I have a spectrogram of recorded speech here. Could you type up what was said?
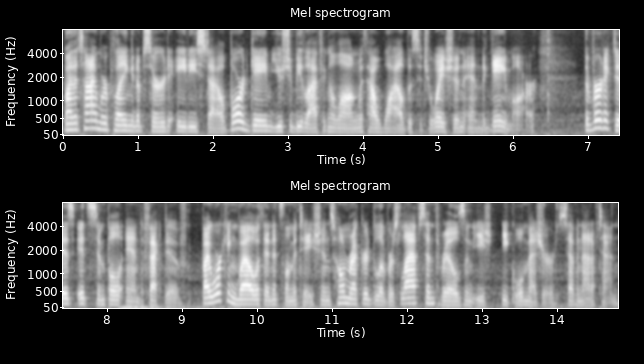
By the time we're playing an absurd 80s style board game, you should be laughing along with how wild the situation and the game are. The verdict is it's simple and effective. By working well within its limitations, Homewrecker delivers laughs and thrills in e- equal measure. 7 out of 10.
